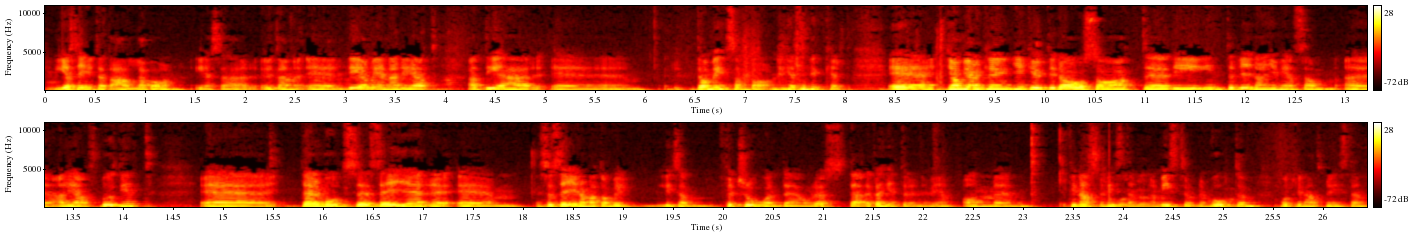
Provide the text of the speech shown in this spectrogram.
Mm. Jag säger inte att alla barn är så här, utan eh, det jag menar är att, att det är, eh, de är som barn helt enkelt. Eh, Jan Björklund gick ut idag och sa att det inte blir någon gemensam alliansbudget. Däremot så säger, så säger de att de vill liksom förtroendeomrösta, vad heter det nu igen, om eh, finansministern, misstroendevotum mot finansministern.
